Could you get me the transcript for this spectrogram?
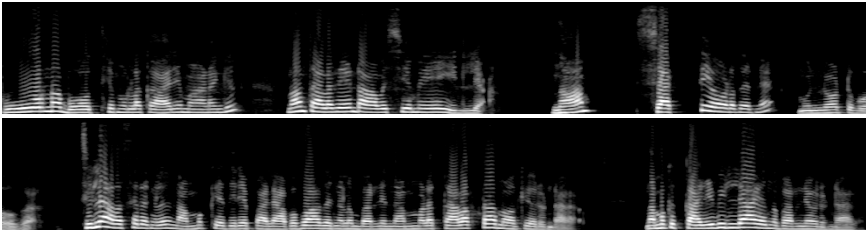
പൂർണ ബോധ്യമുള്ള കാര്യമാണെങ്കിൽ നാം തളരേണ്ട ആവശ്യമേ ഇല്ല. നാം ശക്തിയോടെ തന്നെ മുന്നോട്ട് പോവുക. ചില അവസരങ്ങളിൽ നമുക്കെതിരെ പല അപവാദങ്ങളും പറഞ്ഞ് നമ്മളെ തളർത്താൻ നോക്കിയവരുണ്ടാകാം. നമുക്ക് കഴിവില്ല എന്ന് പറഞ്ഞവരുണ്ടാകാം.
